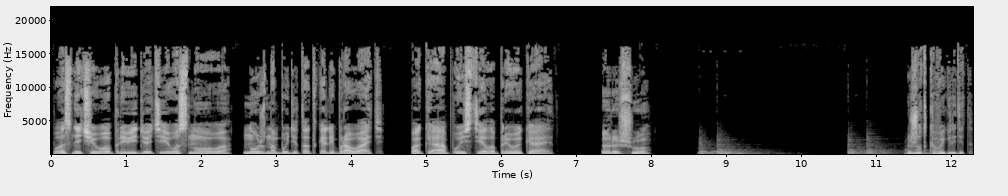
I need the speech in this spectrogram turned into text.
после чего приведете его снова. Нужно будет откалибровать. Пока пусть тело привыкает. Хорошо. Жутко выглядит.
